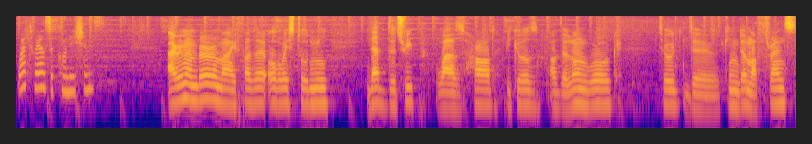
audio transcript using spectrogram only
What were the conditions? I remember my father always told me that the trip was hard because of the long walk to the Kingdom of France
